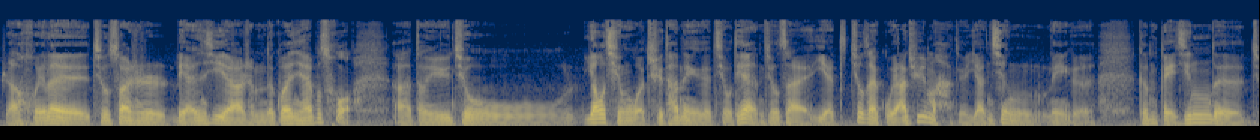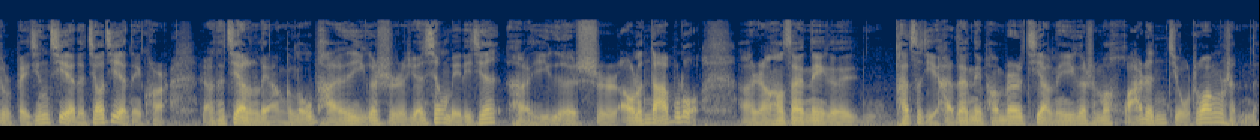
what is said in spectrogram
然后回来就算是联系啊什么的关系还不错，啊，等于就邀请我去他那个酒店，就在也就在古崖居嘛，就延庆那个跟北京的，就是北京界的交界那块儿，然后他建了两个楼盘，一个是原香美利坚啊，一个是奥伦达。达部落啊，然后在那个他自己还在那旁边建了一个什么华人酒庄什么的，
